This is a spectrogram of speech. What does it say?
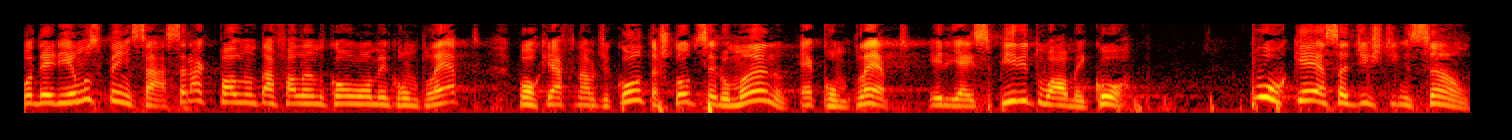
poderíamos pensar, será que Paulo não está falando com o homem completo? Porque afinal de contas, todo ser humano é completo, ele é espírito, alma e corpo. Por que essa distinção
